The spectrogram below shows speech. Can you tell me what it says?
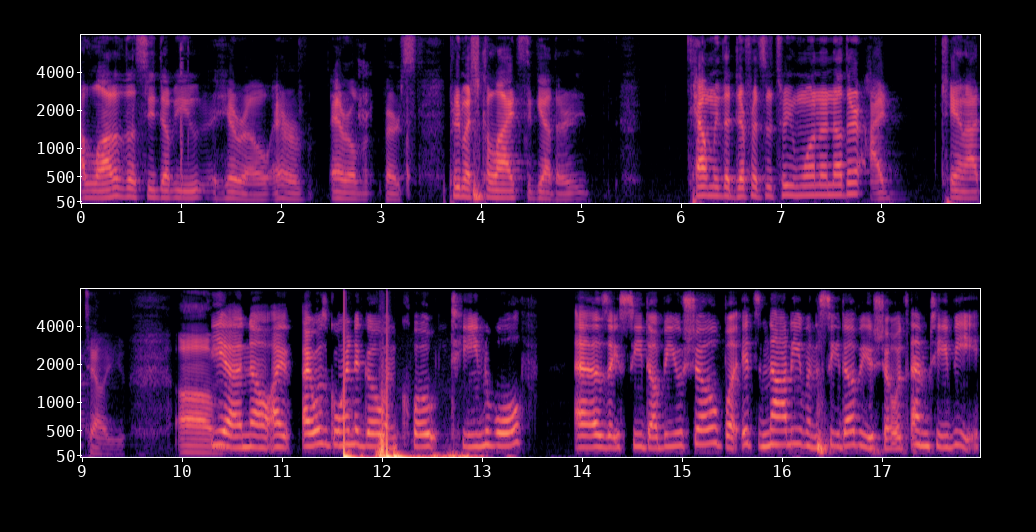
a lot of the cw hero Arrow, arrowverse pretty much collides together tell me the difference between one another i cannot tell you um Yeah, no, I I was going to go and quote Teen Wolf as a CW show, but it's not even a CW show. It's MTV.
